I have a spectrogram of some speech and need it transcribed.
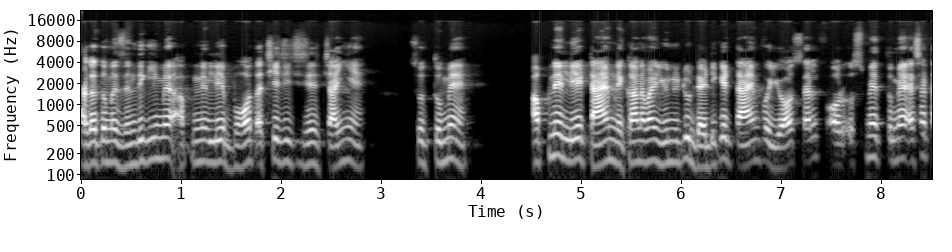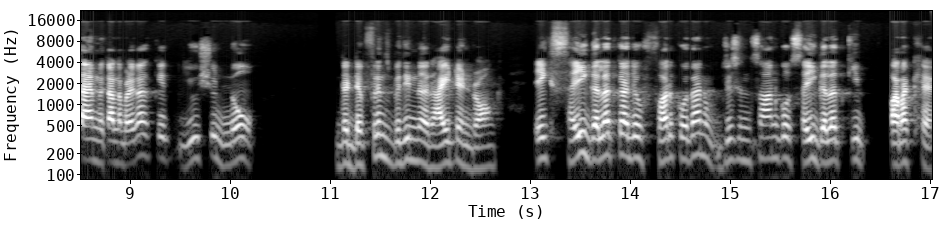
अगर तुम्हें ज़िंदगी में अपने लिए बहुत अच्छी अच्छी चीज़ें चाहिए सो तुम्हें अपने लिए टाइम निकालना पड़ेगा। You need to dedicate time for yourself और उसमें तुम्हें ऐसा टाइम निकालना पड़ेगा कि you should know the difference between right एंड रॉन्ग एक सही गलत का जो फ़र्क होता है ना, जिस इंसान को सही गलत की परख है,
